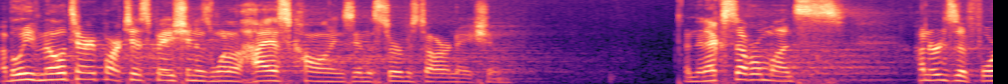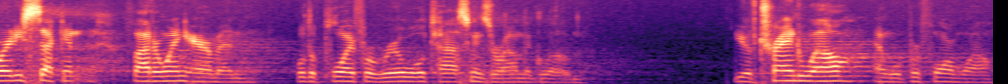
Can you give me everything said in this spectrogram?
I believe military participation is one of the highest callings in the service to our nation. In the next several months, hundreds of 482nd Fighter Wing Airmen will deploy for real-world taskings around the globe. You have trained well and will perform well.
